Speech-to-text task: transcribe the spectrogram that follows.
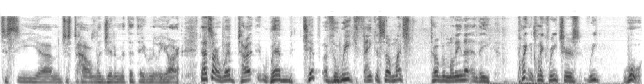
to see um, just how legitimate that they really are. That's our web t- web tip of the week. Thank you so much, Toby Molina and the Point and Click Research. Re- whoa,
